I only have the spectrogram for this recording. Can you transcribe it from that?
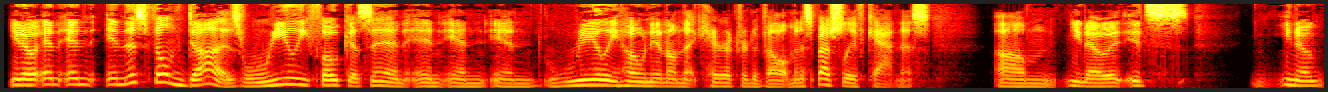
You know, and, and, and this film does really focus in and, and, and really hone in on that character development, especially of Katniss. Um, you know, it, it's, you know,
